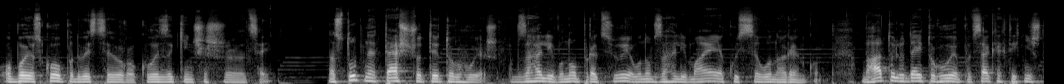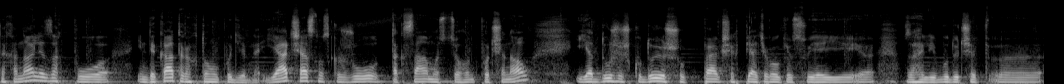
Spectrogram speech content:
обов'язково подивись цей урок, коли закінчиш е, цей. Наступне те, що ти торгуєш. Взагалі воно працює, воно взагалі має якусь силу на ринку. Багато людей торгує по всяких технічних аналізах, по індикаторах тому подібне. Я чесно скажу, так само з цього починав. І я дуже шкодую, що перших 5 років своєї, е, взагалі, будучи в, е,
